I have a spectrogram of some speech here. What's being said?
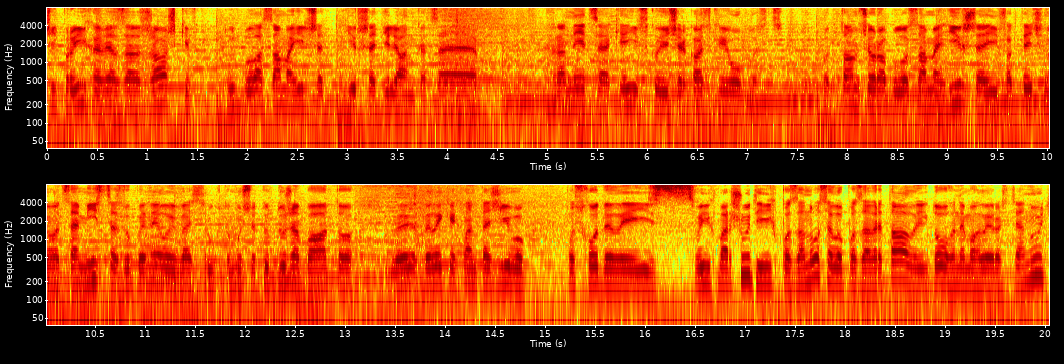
Значить, проїхав я за Жашків. Тут була сама гірша, гірша ділянка. Це границя Київської і Черкаської області. От там вчора було саме гірше, і фактично це місце зупинило і весь рух, тому що тут дуже багато великих вантажівок посходили із своїх маршрутів, їх позаносило, позавертало, їх довго не могли розтягнути.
